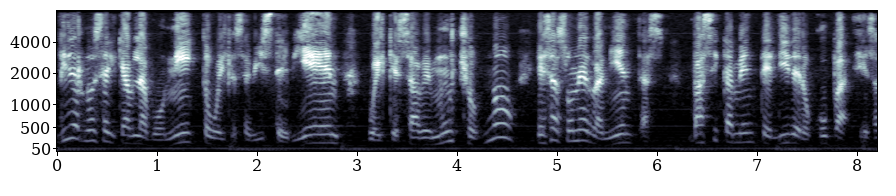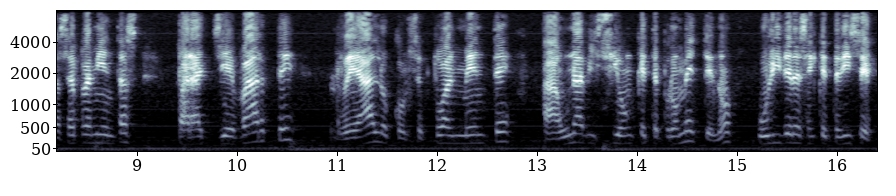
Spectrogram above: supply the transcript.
líder no es el que habla bonito o el que se viste bien o el que sabe mucho. No, esas son herramientas. Básicamente el líder ocupa esas herramientas para llevarte real o conceptualmente a una visión que te promete, ¿no? Un líder es el que te dice,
